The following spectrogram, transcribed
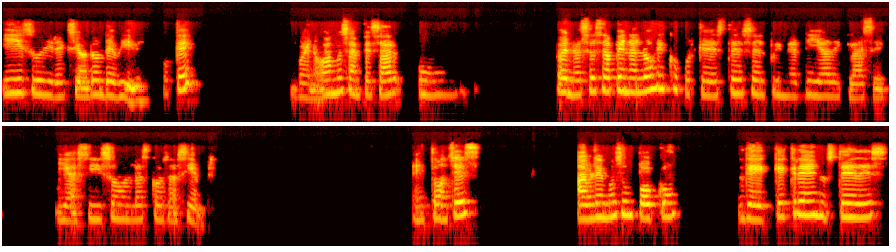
y su dirección donde vive. ¿Ok? Bueno, vamos a empezar un... Bueno, eso es apenas lógico porque este es el primer día de clase y así son las cosas siempre. Entonces, hablemos un poco de qué creen ustedes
